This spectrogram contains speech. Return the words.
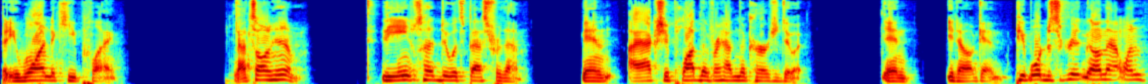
but he wanted to keep playing. That's on him. The Angels had to do what's best for them. And I actually applaud them for having the courage to do it. And, you know, again, people will disagree with me on that one.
